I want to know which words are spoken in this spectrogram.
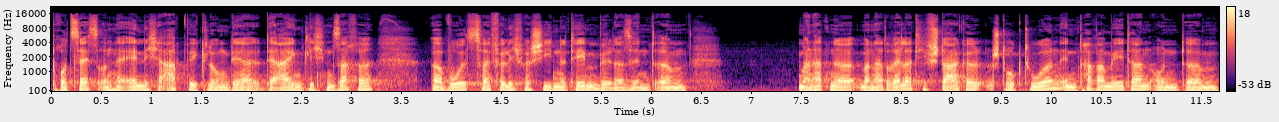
Prozess und eine ähnliche Abwicklung der, der eigentlichen Sache, obwohl es zwei völlig verschiedene Themenbilder sind. Ähm, man hat eine, man hat relativ starke Strukturen in Parametern und ähm,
